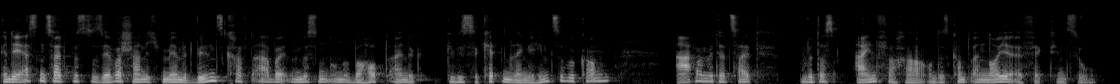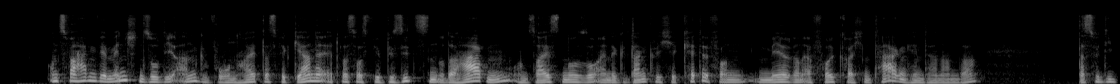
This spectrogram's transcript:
In der ersten Zeit wirst du sehr wahrscheinlich mehr mit Willenskraft arbeiten müssen, um überhaupt eine gewisse Kettenlänge hinzubekommen, aber mit der Zeit wird das einfacher und es kommt ein neuer Effekt hinzu. Und zwar haben wir Menschen so die Angewohnheit, dass wir gerne etwas, was wir besitzen oder haben, und sei es nur so eine gedankliche Kette von mehreren erfolgreichen Tagen hintereinander, dass wir die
